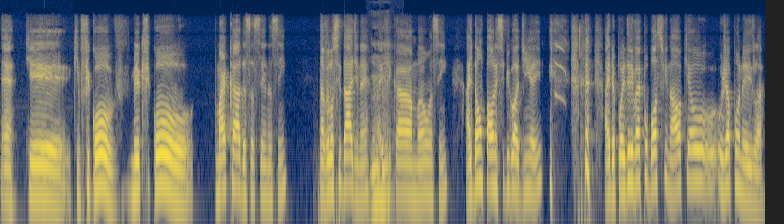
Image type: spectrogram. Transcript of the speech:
É, que, que ficou, meio que ficou marcada essa cena, assim, da velocidade, né, uhum. aí fica a mão, assim, aí dá um pau nesse bigodinho aí, Aí depois ele vai pro boss final, que é o, o japonês lá,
